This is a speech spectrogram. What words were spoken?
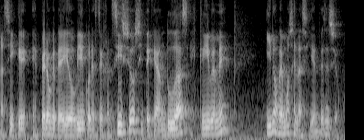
Así que espero que te haya ido bien con este ejercicio. Si te quedan dudas, escríbeme y nos vemos en la siguiente sesión.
